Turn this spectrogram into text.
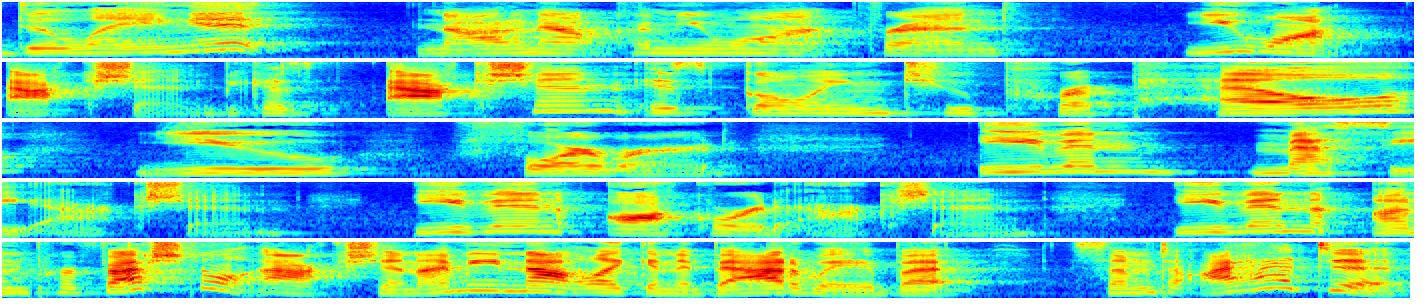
Delaying it, not an outcome you want, friend. You want action because action is going to propel you forward. Even messy action, even awkward action, even unprofessional action. I mean, not like in a bad way, but sometimes I had to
